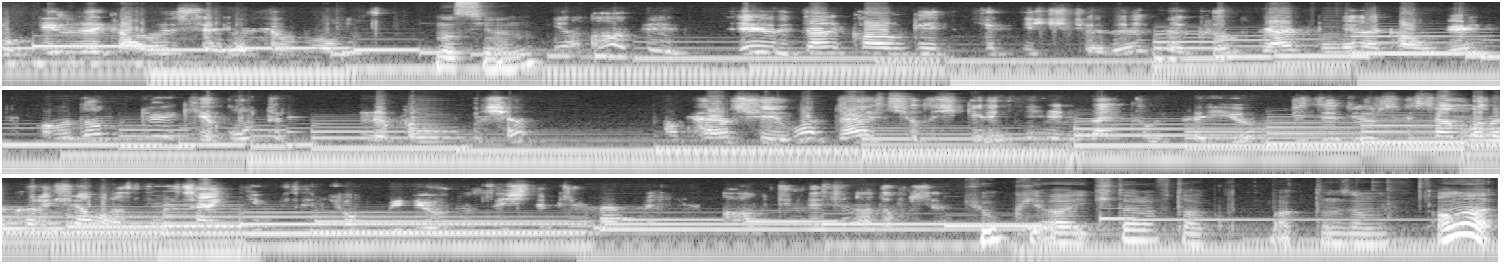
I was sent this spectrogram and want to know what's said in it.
çok gerizekalı bir şey yaşamım oldu. Nasıl yani? Ya abi evden kavga ettik dışarı takıl gel kavga et. Adam diyor ki otur ne çalışan. Her şey var ders çalış geleceğin elinden kay- kayıyor. Biz de diyoruz ki sen bana karışamazsın sen kimsin çok biliyorsun işte bilmem ne. Abi dinlesene adamı sen. Yok ya iki taraf da haklı baktığın zaman. Ama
